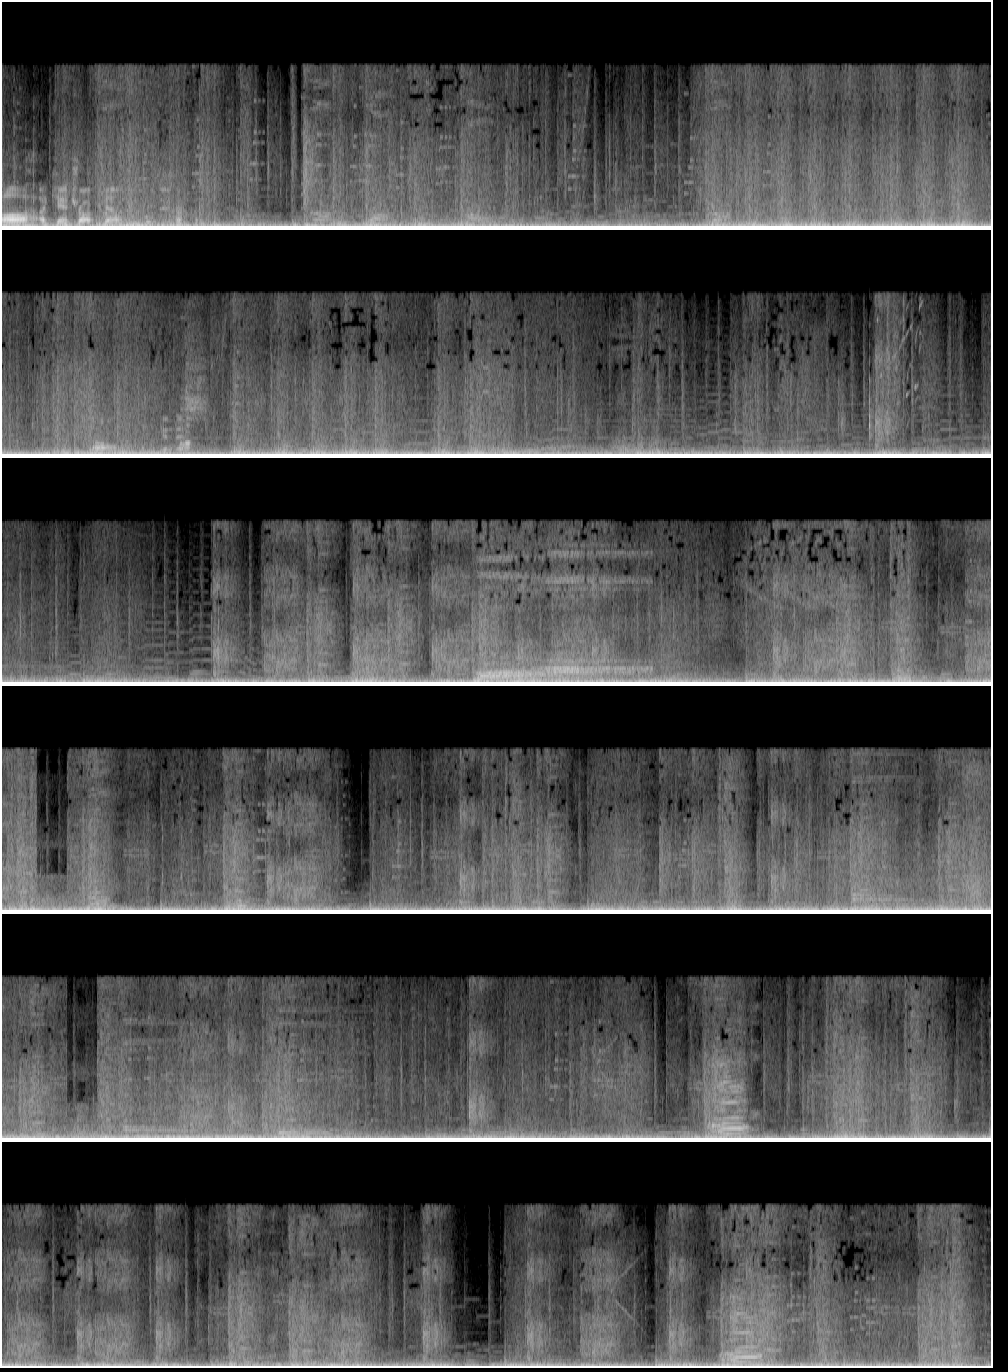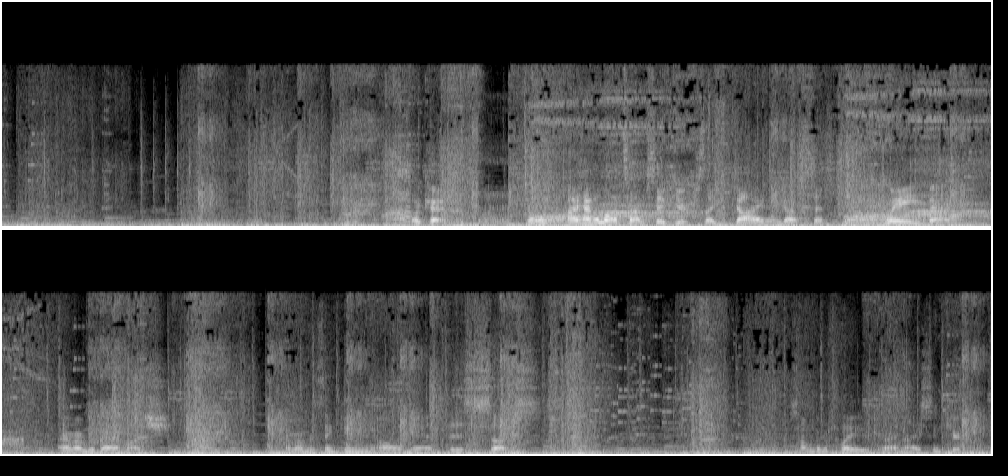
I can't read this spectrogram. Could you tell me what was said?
Uh, I can't drop down. Okay. Don't. I have a lot of time saved here because I died and got sent way back. I remember that much. I remember thinking, oh man, this sucks. So I'm gonna play uh, nice and careful.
